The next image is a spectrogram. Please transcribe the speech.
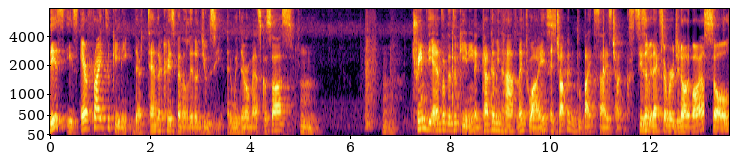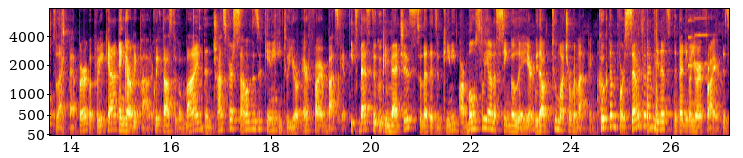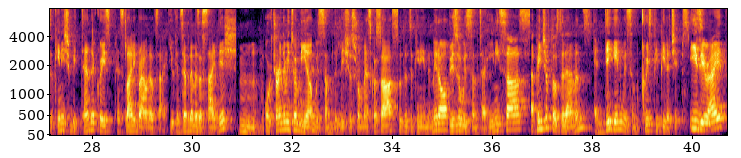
This is air fried zucchini. They're tender, crisp, and a little juicy. And with the romesco sauce, hmm. Trim the ends of the zucchini, then cut them in half lengthwise and chop them into bite-sized chunks. Season with extra virgin olive oil, salt, black pepper, paprika, and garlic powder. Quick toss to combine, then transfer some of the zucchini into your air fryer basket. It's best to cook in batches so that the zucchini are mostly on a single layer without too much overlapping. Cook them for 7 to 9 minutes depending on your air fryer. The zucchini should be tender, crisp, and slightly browned outside. You can serve them as a side dish, mm. or turn them into a meal with some delicious romesco sauce. Put the zucchini in the middle, drizzle with some tahini sauce, a pinch of toasted almonds and dig in with some crispy pita chips. Easy, right?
